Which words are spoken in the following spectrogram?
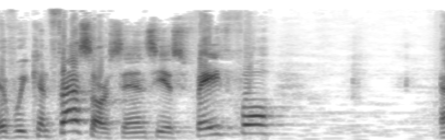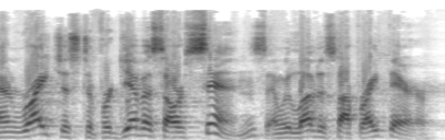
if we confess our sins, he is faithful and righteous to forgive us our sins. And we love to stop right there.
